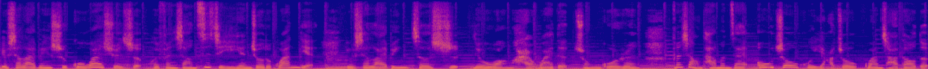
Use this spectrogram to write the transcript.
有些来宾是国外学者，会分享自己研究的观点；有些来宾则是流亡海外的中国人，分享。他们在欧洲或亚洲观察到的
